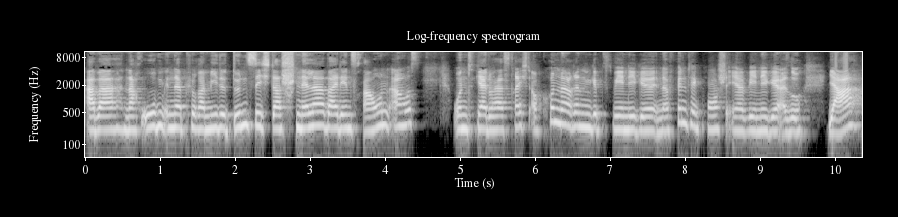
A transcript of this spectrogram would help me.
aber nach oben in der Pyramide dünnt sich das schneller bei den Frauen aus. Und ja, du hast recht, auch Gründerinnen gibt es wenige, in der Fintech-Branche eher wenige. Also ja,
